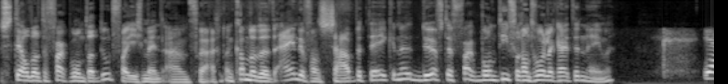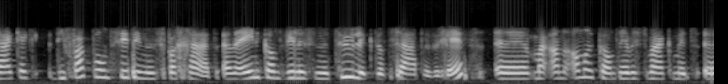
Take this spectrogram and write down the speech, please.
stel dat de vakbond dat doet, faillissement aanvragen... dan kan dat het einde van Saab betekenen. Durft de vakbond die verantwoordelijkheid te nemen? Ja, kijk, die vakbond zit in een spagaat. Aan de ene kant willen ze natuurlijk dat Saab het redt. Uh, maar aan de andere kant hebben ze te maken met uh,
